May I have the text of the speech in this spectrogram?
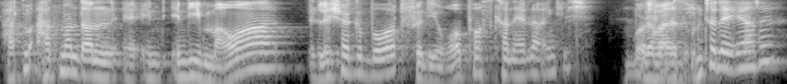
Hat, man- hat man dann in, in die Mauer Löcher gebohrt für die Rohrpostkanäle eigentlich? Oder war das unter der Erde?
